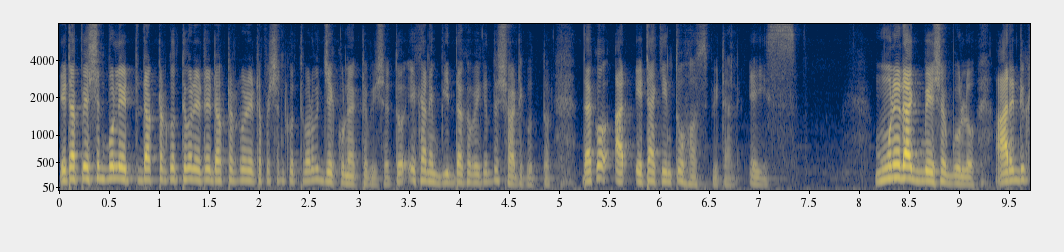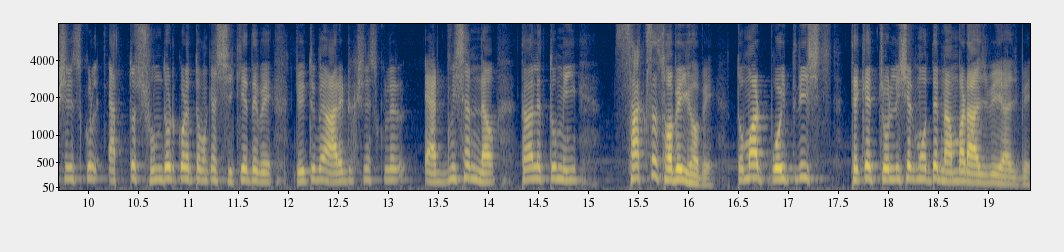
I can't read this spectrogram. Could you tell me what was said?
এটা পেশেন্ট বলে এটা ডক্টর করতে পারবে এটা ডক্টর করে এটা পেশেন্ট করতে পারবে যে কোনো একটা বিষয়। তো এখানে বিদ্যা হবে কিন্তু সঠিক উত্তর। দেখো, আর এটা কিন্তু হসপিটাল এইস মনে রাখবে এসবগুলো। আর এডুকেশন স্কুল এত সুন্দর করে তোমাকে শিখিয়ে দেবে। যদি তুমি আর এডুকেশন স্কুলের অ্যাডমিশন নাও, তাহলে তুমি সাকসেস হবেই হবে। তোমার পঁয়ত্রিশ থেকে চল্লিশের মধ্যে নাম্বার আসবেই আসবে।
